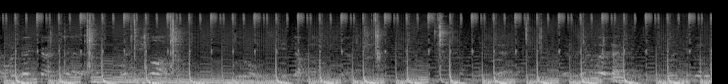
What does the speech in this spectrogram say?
콘텐츠 할때 멀티건으로 재밌게 한번 보면 풀걸 다 멀티건으로?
